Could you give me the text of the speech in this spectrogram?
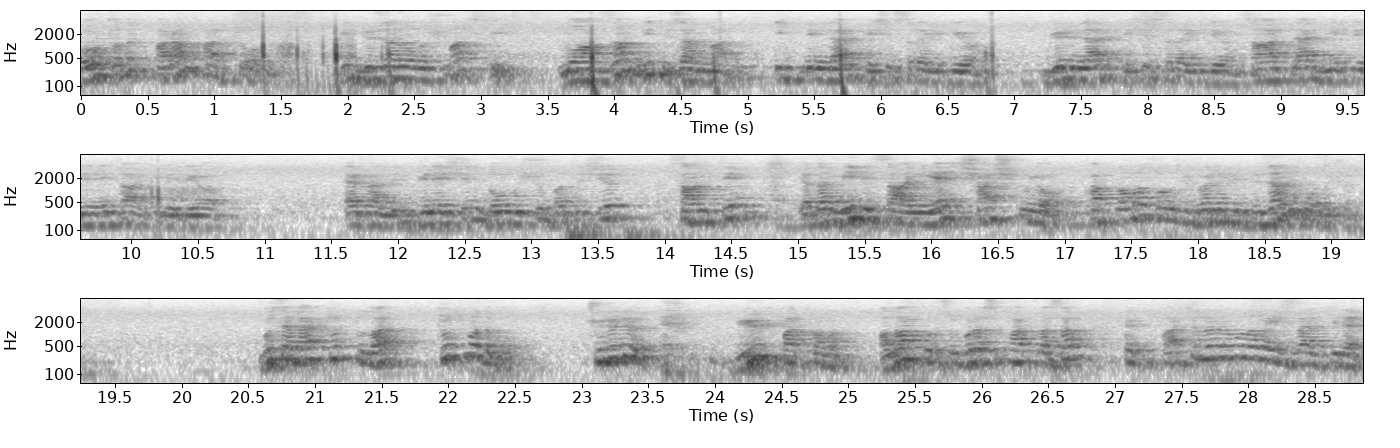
ortalık paramparça olmaz. Bir düzen oluşmaz ki. Muazzam bir düzen var. İklimler peşi sıra gidiyor. Günler peşi sıra gidiyor. Saatler birbirini takip ediyor. Efendim güneşin doğuşu batışı santim ya da milisaniye şaşmıyor. Patlama sonucu böyle bir düzen mi oluşur? Bu sefer tuttular. Tutmadı bu. Çürüdü. Büyük patlama. Allah korusun burası patlasa parçalarını bulamayız belki de.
